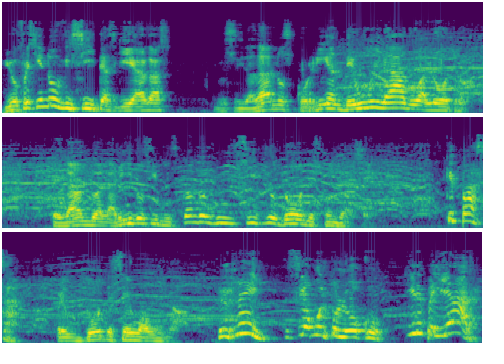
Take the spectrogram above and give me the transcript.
y ofreciendo visitas guiadas, los ciudadanos corrían de un lado al otro, pegando alaridos y buscando algún sitio donde esconderse. ¿Qué pasa? preguntó Teseo a uno. El rey se ha vuelto loco. Quiere pelear.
